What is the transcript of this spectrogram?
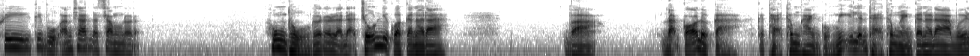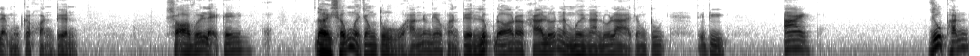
khi cái vụ ám sát đã xong đó, đó hung thủ đó, đó là đã trốn đi qua Canada và đã có được cả cái thẻ thông hành của Mỹ lẫn thẻ thông hành Canada với lại một cái khoản tiền so với lại cái đời sống ở trong tù của hắn cái khoản tiền lúc đó nó khá lớn là 10.000 đô la ở trong túi. Thế thì ai giúp hắn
